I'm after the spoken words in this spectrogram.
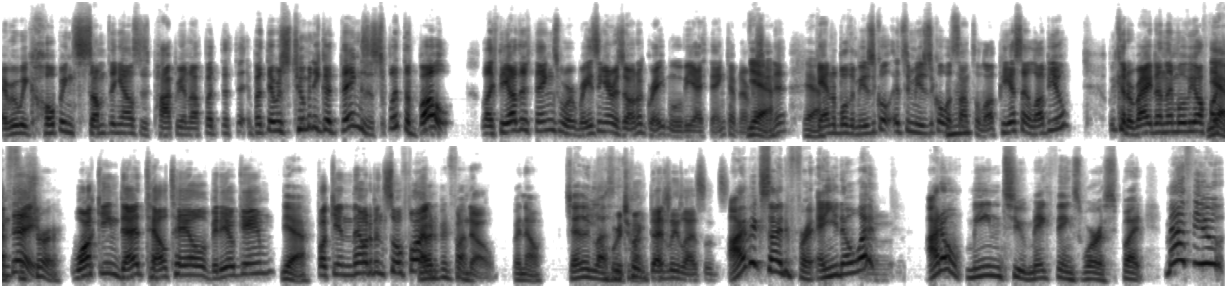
Every week, hoping something else is popular enough. But the th- but there was too many good things. It split the vote. Like the other things were Raising Arizona, great movie. I think I've never Yeah, seen it. yeah. Cannibal the musical, it's a musical. What's Mhm. not to love? P.S. I love you. We could have ragged on that movie all yeah fucking for day. sure Walking Dead, Telltale video game, yeah fucking that would have been so fun. That would've been But fun. no, but no deadly lessons we're doing fun. Deadly Lessons. i'm excited for it and you know what I don't mean to make things worse, but Matthew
